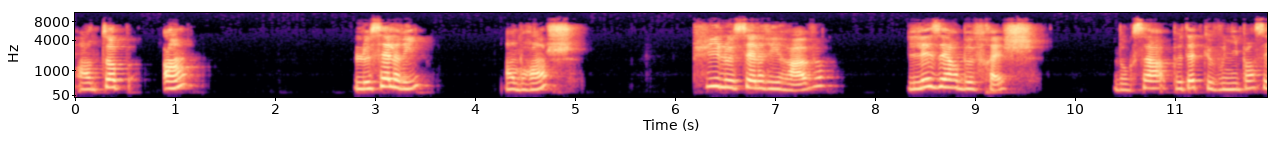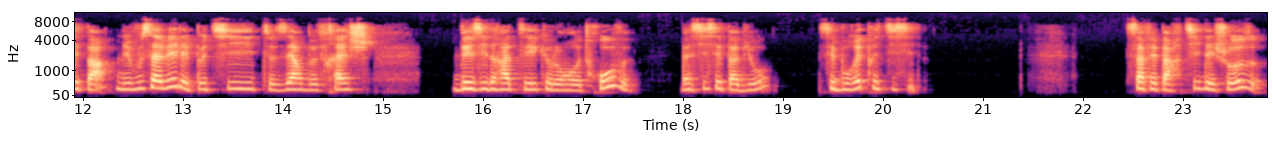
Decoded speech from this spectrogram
en top 1 le céleri en branche, puis le céleri rave, les herbes fraîches. Donc ça, peut-être que vous n'y pensez pas, mais vous savez, les petites herbes fraîches déshydratées que l'on retrouve, bah, si c'est pas bio, c'est bourré de pesticides. Ça fait partie des choses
